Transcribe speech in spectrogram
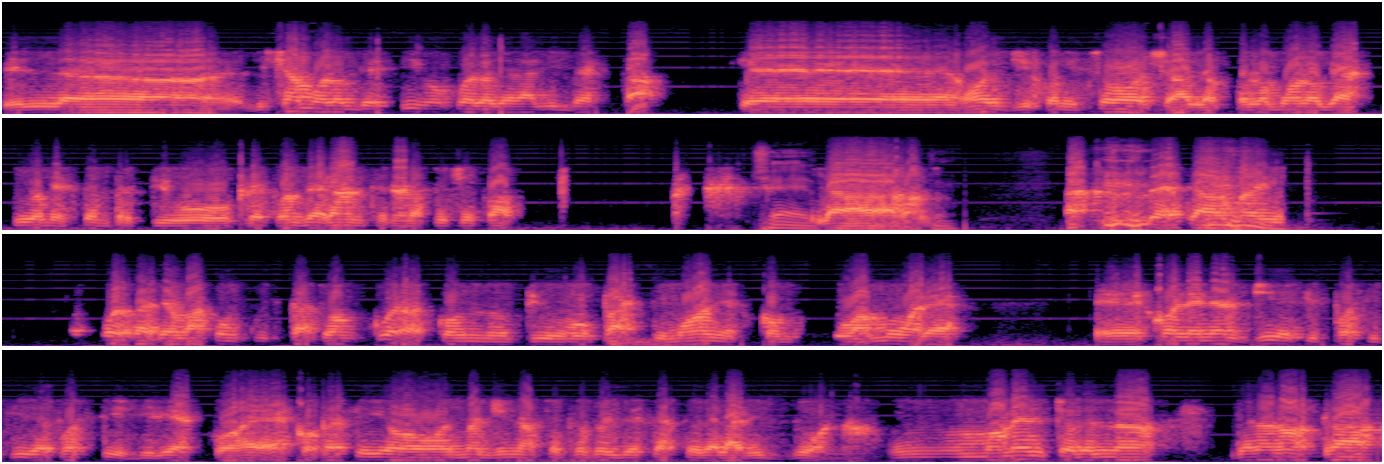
eh, il, eh, diciamo, l'obiettivo, quello della libertà, che oggi con i social, con l'omologazione è sempre più preponderante nella società. Certo, La- certo. la libertà ormai è qualcosa che va conquistato ancora con più patrimonio, con più amore, eh, con le energie più positive possibili. Ecco, Eh, ecco perché io ho immaginato proprio il deserto dell'Arizona, un, un momento del- della nostra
